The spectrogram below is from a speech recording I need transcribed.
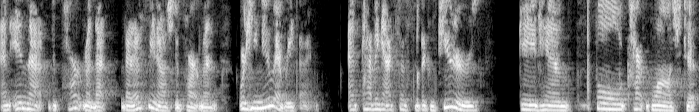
and in that department, that, that espionage department where he knew everything and having access to the computers gave him full carte blanche to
